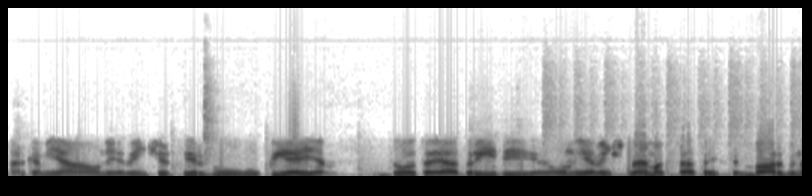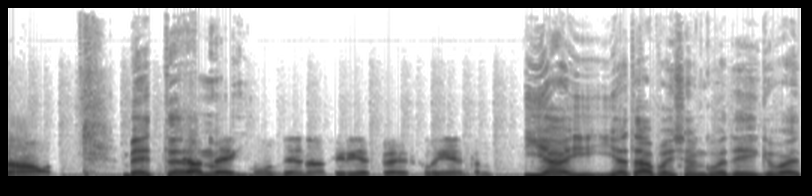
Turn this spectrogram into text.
pērkam jaunu, ja viņš ir tirgu pieejams dotajā brīdī, un ja viņš nemaksā, teiksim, bargu naudu. Bet, Kā uh, nu, teikt, mūsdienās ir iespējas klientam. ja, ja tā pavisam godīgi, vai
